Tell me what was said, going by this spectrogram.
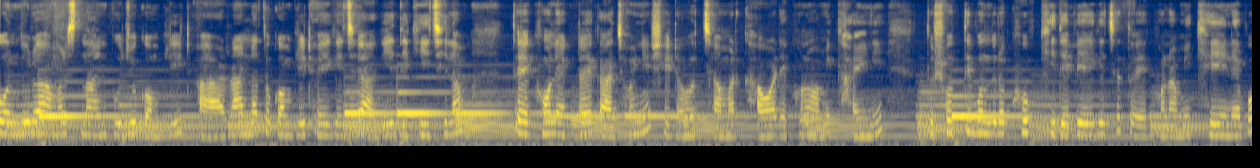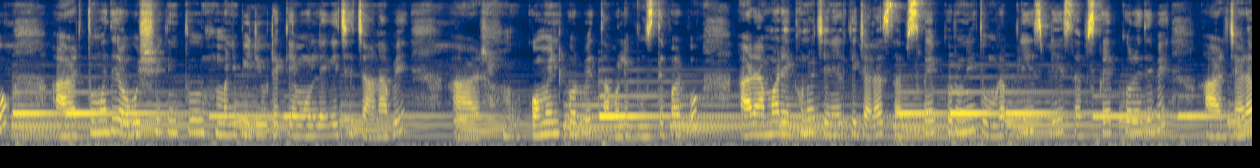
বন্ধুরা, আমার স্নান পুজো কমপ্লিট আর রান্না তো কমপ্লিট হয়ে গেছে আগে দেখিয়েছিলাম। তো এখন একটাই কাজ হয়নি, সেটা হচ্ছে আমার খাওয়ার এখনও আমি খাইনি। তো সত্যি বন্ধুরা, খুব খিদে পেয়ে গেছে, তো এখন আমি খেয়ে নেব। আর তোমাদের অবশ্যই কিন্তু মানে ভিডিওটা কেমন লেগেছে জানাবে। আর কমেন্ট করবে, তাহলে বুঝতে পারব। আর আমার এখনও চ্যানেলকে যারা সাবস্ক্রাইব করোনি, তোমরা প্লিজ প্লিজ সাবস্ক্রাইব করে দেবে। আর যারা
